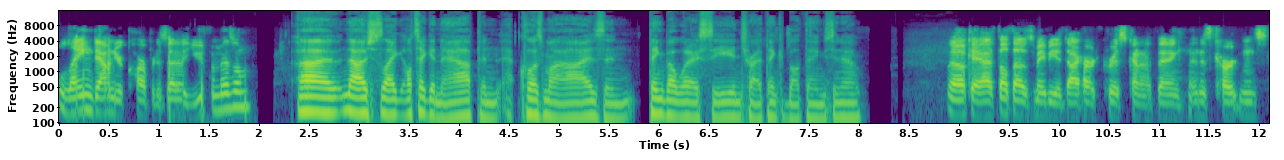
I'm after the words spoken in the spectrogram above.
Laying down your carpet is that a euphemism? Uh, no, it's just like I'll take a nap and close my eyes and think about what I see and try to think about things. You know. Okay, I thought that was maybe a diehard Chris kind of thing, and his curtains.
